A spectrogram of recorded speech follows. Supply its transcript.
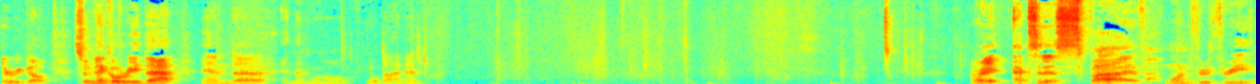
There we go. So Nick will read that, and, uh, and then we will we'll dive in. All right, Exodus 5 1 through 3.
